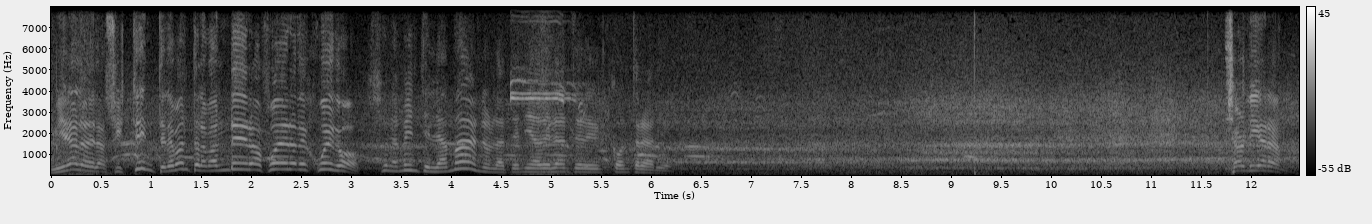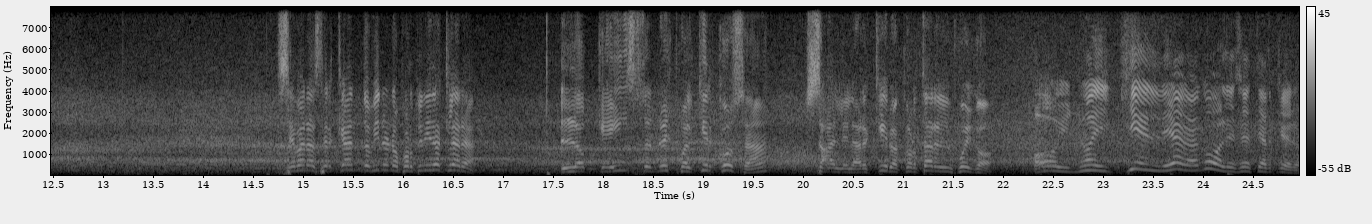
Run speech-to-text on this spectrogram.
Mirá lo del asistente, levanta la bandera fuera de juego. Solamente la mano la tenía delante del contrario. Charlie Aram. Se van acercando, viene una oportunidad clara. Lo que hizo no es cualquier cosa. Sale el arquero a cortar el juego. Hoy no hay quien le haga goles a este arquero.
